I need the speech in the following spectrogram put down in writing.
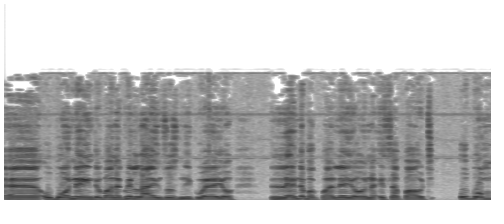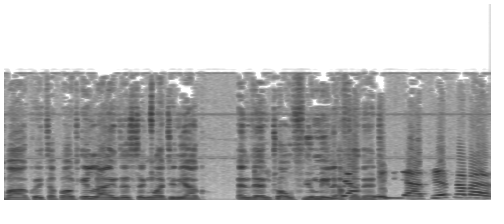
um ubone into yobana kwii-lines ozinikiweyo le nto bakubhalele yona it's about ubomi bakho it's about ii-lines ezisencwadini yakho and then kuthiwa ufumile after that Yeah, siyesaba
